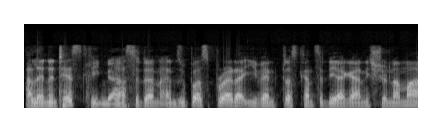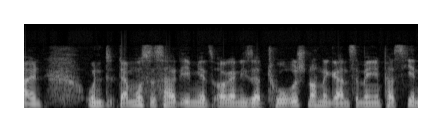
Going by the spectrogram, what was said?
alle einen Test kriegen. Da hast du dann ein Superspreader-Event, das kannst du dir ja gar nicht schöner malen. Und da muss es halt eben jetzt organisatorisch noch eine ganze Menge passieren.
